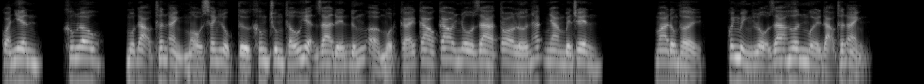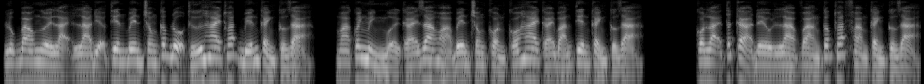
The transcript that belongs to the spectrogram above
Quả nhiên, không lâu, một đạo thân ảnh màu xanh lục từ không trung thấu hiện ra đến đứng ở một cái cao cao nhô ra to lớn hắc nham bên trên. Mà đồng thời, quanh mình lộ ra hơn 10 đạo thân ảnh. Lục bao người lại là địa tiên bên trong cấp độ thứ hai thoát biến cảnh cường giả, mà quanh mình 10 cái gia hỏa bên trong còn có hai cái bán tiên cảnh cường giả. Còn lại tất cả đều là vàng cấp thoát phàm cảnh cường giả.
